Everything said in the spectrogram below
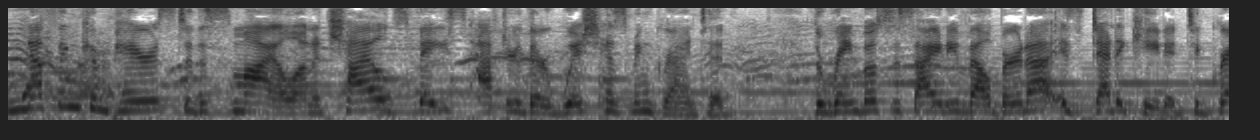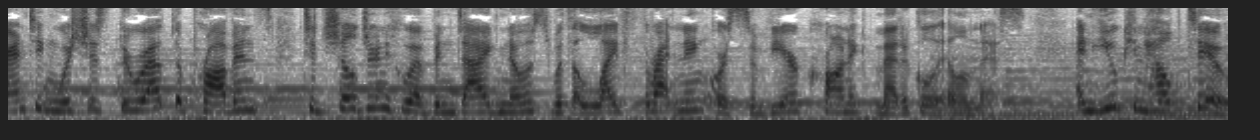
Nothing compares to the smile on a child's face after their wish has been granted. The Rainbow Society of Alberta is dedicated to granting wishes throughout the province to children who have been diagnosed with a life threatening or severe chronic medical illness. And you can help too.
